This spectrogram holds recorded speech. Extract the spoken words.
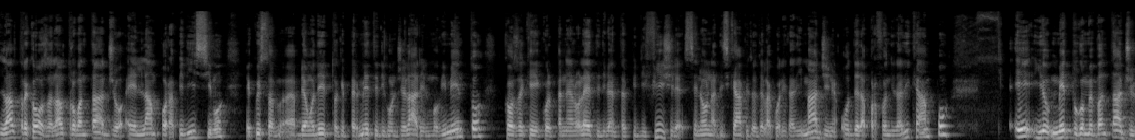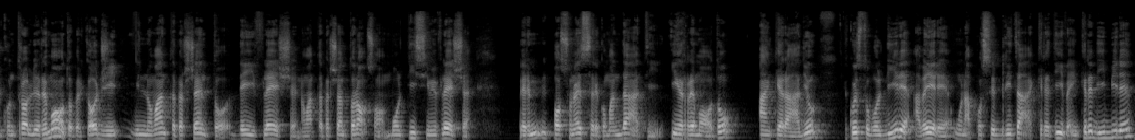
L'altra cosa, l'altro vantaggio è il lampo rapidissimo e questo abbiamo detto che permette di congelare il movimento, cosa che col pannello LED diventa più difficile se non a discapito della qualità di immagine o della profondità di campo. E io metto come vantaggio il controllo in remoto perché oggi il 90% dei flash, 90% no, sono moltissimi flash per, possono essere comandati in remoto, anche radio, e questo vuol dire avere una possibilità creativa incredibile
